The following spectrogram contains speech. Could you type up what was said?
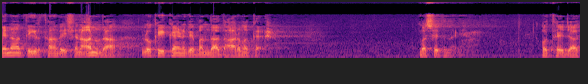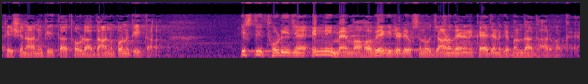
ਇਹਨਾਂ ਤੀਰਥਾਂ ਦੇ ਇਸ਼ਨਾਨ ਦਾ ਲੋਕੀ ਕਹਿਣਗੇ ਬੰਦਾ ਧਾਰਮਿਕ ਹੈ। ਬਸ ਇਤਨਾ ਹੀ। ਉੱਥੇ ਜਾ ਕੇ ਇਸ਼ਨਾਨ ਕੀਤਾ ਥੋੜਾ ਦਾਨ ਪੁੰਨ ਕੀਤਾ। ਇਸ ਦੀ ਥੋੜੀ ਜਿਹੀ ਇੰਨੀ ਮਹਿਮਾ ਹੋਵੇਗੀ ਜਿਹੜੇ ਉਸ ਨੂੰ ਜਾਣਦੇ ਨੇ, ਕਹਿ ਦੇਣਗੇ ਬੰਦਾ ਧਾਰਮਿਕ ਹੈ।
